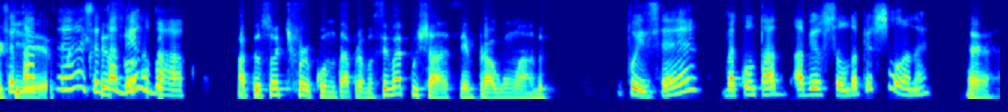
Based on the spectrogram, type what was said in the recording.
Você tá, porque é, você tá pessoa, dentro do barraco. a pessoa que for contar pra você vai puxar sempre pra algum lado, Pois é, vai contar a versão da pessoa, né? é,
